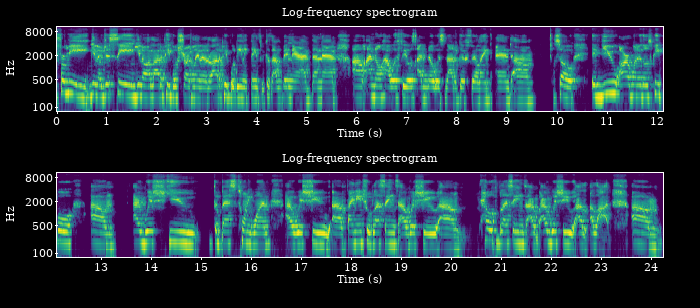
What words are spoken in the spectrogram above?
for me you know just seeing you know a lot of people struggling and a lot of people needing things because i've been there i've done that. Um, i know how it feels. I know it's not a good feeling. And um, so if you are one of those people um, i wish you the best 21 i wish you uh, financial blessings. I wish you um, health blessings. I, I wish you a, a lot. Um,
